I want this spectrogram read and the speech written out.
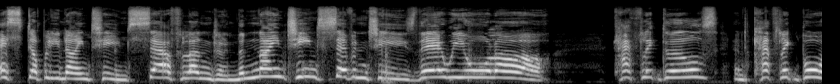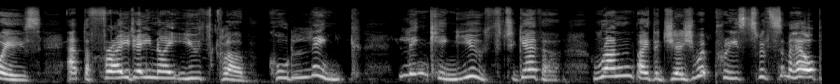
SW19, South London, the 1970s. There we all are. Catholic girls and Catholic boys at the Friday Night Youth Club called Link, linking youth together, run by the Jesuit priests with some help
